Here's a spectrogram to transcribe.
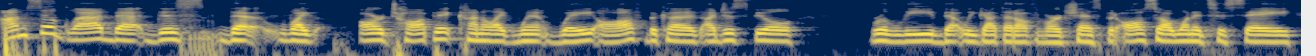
I'm so glad that this that like our topic kind of like went way off because I just feel relieved that we got that off of our chest. But also, I wanted to say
